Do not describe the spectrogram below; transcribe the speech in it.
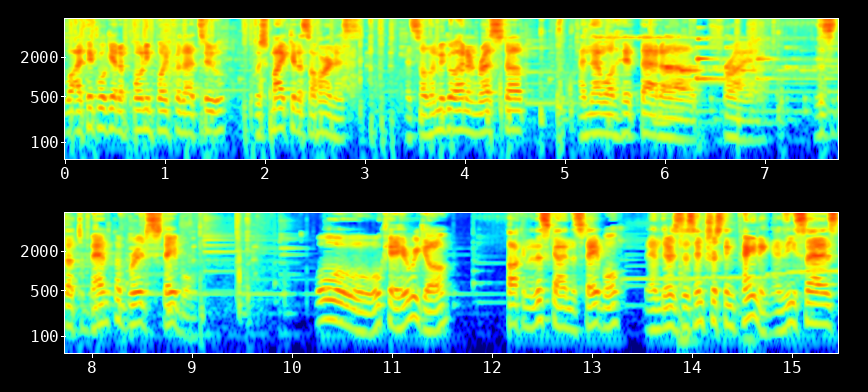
Well, I think we'll get a pony point for that too, which might get us a harness. And so let me go ahead and rest up, and then we'll hit that, uh, shrine. This is the Tabantha Bridge stable. Whoa, okay, here we go. Talking to this guy in the stable, and there's this interesting painting, and he says,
